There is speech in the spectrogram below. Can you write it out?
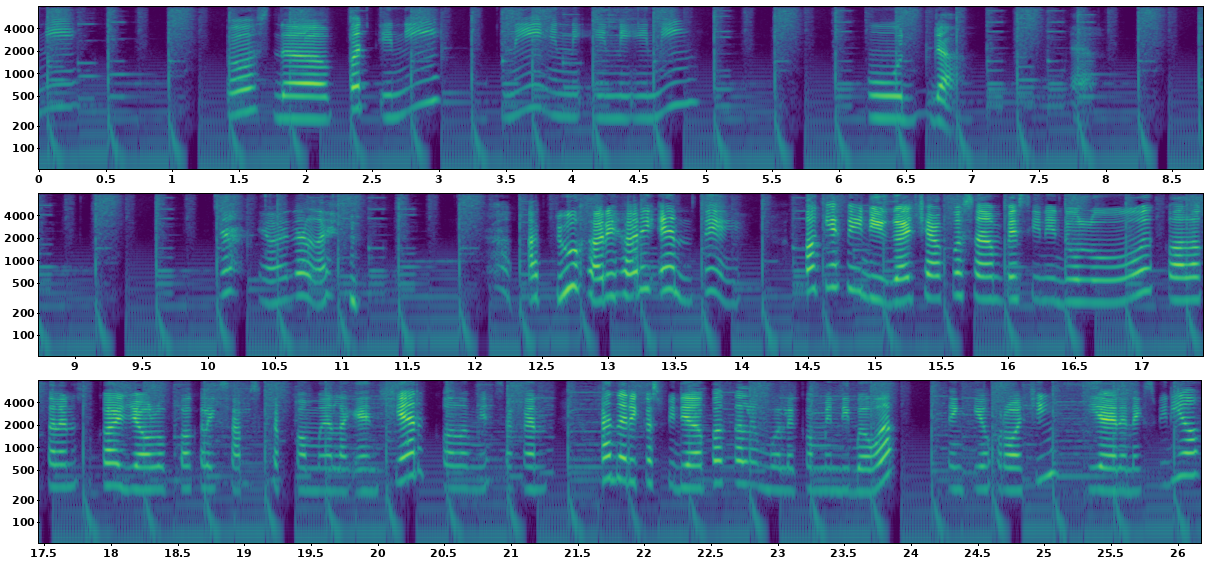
ini. Terus dapat ini. Ini ini ini ini. Udah. Ya. Ya ya udah lah. Aduh hari-hari ente Oke video gacha aku sampai sini dulu. Kalau kalian suka jangan lupa klik subscribe, comment, like, and share. Kalau misalkan ada request video apa kalian boleh komen di bawah. Thank you for watching. See you in the next video.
